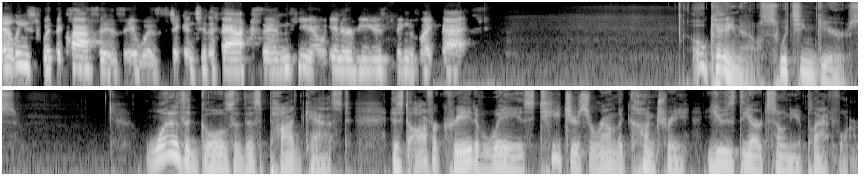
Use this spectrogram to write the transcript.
at least with the classes, it was sticking to the facts and you know interviews, things like that. Okay, now switching gears. One of the goals of this podcast is to offer creative ways teachers around the country use the Artsonia platform.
